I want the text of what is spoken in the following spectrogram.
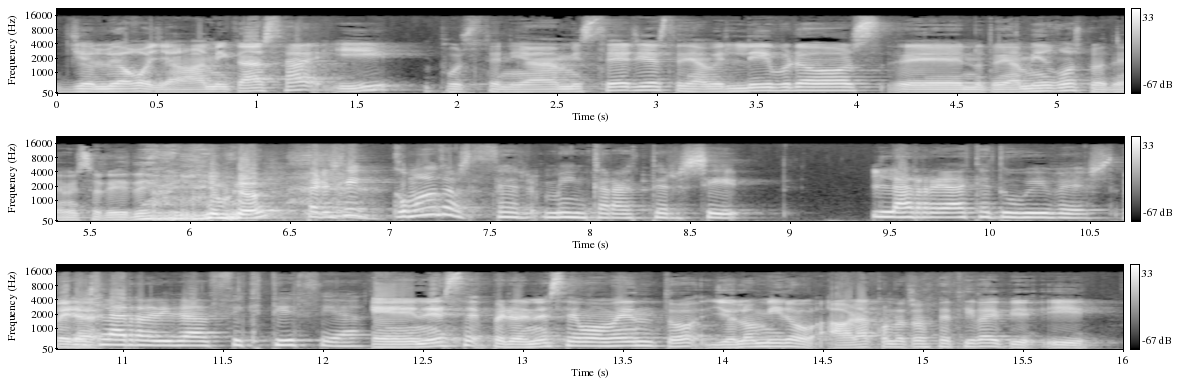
yo luego llegaba a mi casa y pues tenía mis series, tenía mis libros, eh, no tenía amigos, pero tenía mis series y tenía mis libros. Pero es que, ¿cómo vas a hacer main character si la realidad que tú vives Pero- es la realidad ficticia? En ese, pero en ese momento yo lo miro ahora con retrospectiva y, y,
